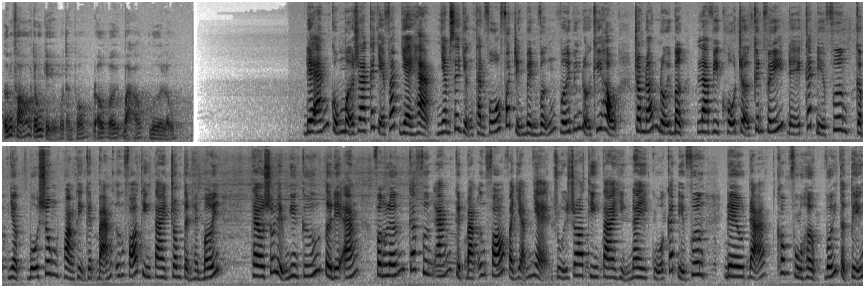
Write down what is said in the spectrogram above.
ứng phó chống chịu của thành phố đối với bão mưa lũ. Đề án cũng mở ra các giải pháp dài hạn nhằm xây dựng thành phố phát triển bền vững với biến đổi khí hậu, trong đó nổi bật là việc hỗ trợ kinh phí để các địa phương cập nhật, bổ sung, hoàn thiện kịch bản ứng phó thiên tai trong tình hình mới. Theo số liệu nghiên cứu từ đề án, Phần lớn các phương án kịch bản ứng phó và giảm nhẹ rủi ro thiên tai hiện nay của các địa phương đều đã không phù hợp với thực tiễn.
